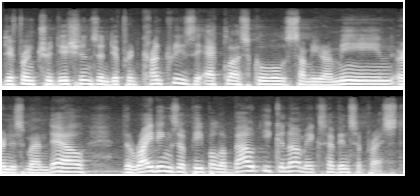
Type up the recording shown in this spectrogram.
different traditions in different countries, the ECLA school, Samir Amin, Ernest Mandel, the writings of people about economics have been suppressed.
